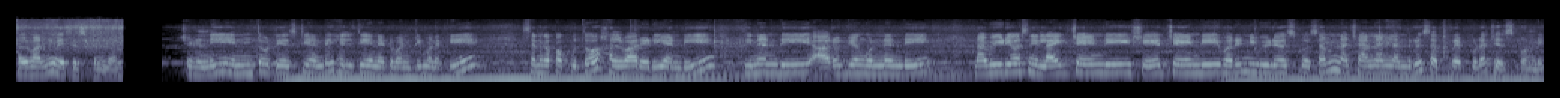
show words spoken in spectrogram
హల్వాని వేసేసుకుందాం. చూడండి ఎంతో టేస్టీ అండి హెల్తీ అయినటువంటి మనకి శనగపప్పుతో హల్వా రెడీ అండి. తినండి ఆరోగ్యంగా ఉండండి. నా వీడియోస్ని లైక్ చేయండి షేర్ చేయండి. మరిన్ని వీడియోస్ కోసం నా ఛానల్ని అందరూ సబ్స్క్రైబ్ కూడా చేసుకోండి.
